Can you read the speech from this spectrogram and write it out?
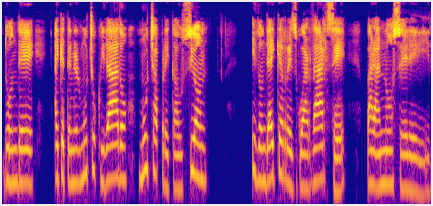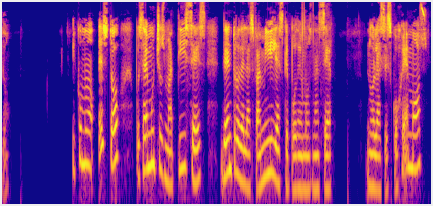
donde hay que tener mucho cuidado, mucha precaución y donde hay que resguardarse para no ser herido. Y como esto, pues hay muchos matices dentro de las familias que podemos nacer. No las escogemos,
